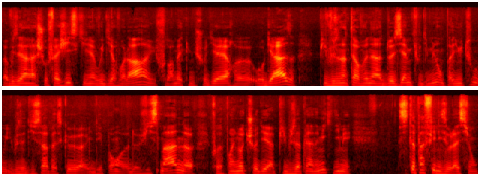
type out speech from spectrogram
bah, vous avez un chauffagiste qui vient vous dire voilà, il faudra mettre une chaudière euh, au gaz. Puis vous intervenez un deuxième qui vous dit mais non, pas du tout. Il vous a dit ça parce qu'il euh, dépend euh, de Wiesmann, il faudrait prendre une autre chaudière. Puis vous appelez un ami qui dit mais si tu n'as pas fait l'isolation,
